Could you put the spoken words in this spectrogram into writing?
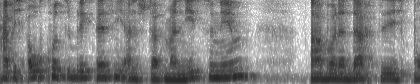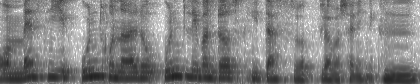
habe ich auch kurz überlegt, Messi anstatt Manet zu nehmen. Aber dann dachte ich, boah, Messi und Ronaldo und Lewandowski, das wird, glaube ich, wahrscheinlich nichts. Mhm.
